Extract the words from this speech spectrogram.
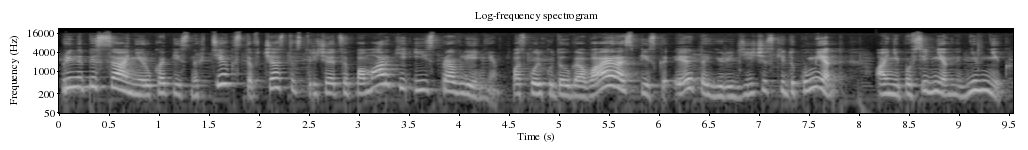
При написании рукописных текстов часто встречаются помарки и исправления, поскольку долговая расписка – это юридический документ, а не повседневный дневник.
